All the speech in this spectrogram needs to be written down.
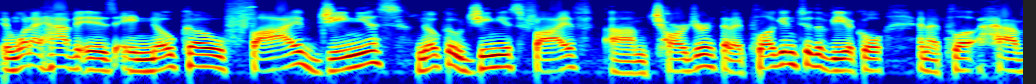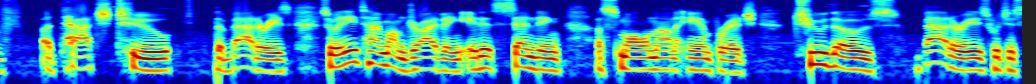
And what I have is a Noco 5 Genius, Noco Genius 5 um, charger that I plug into the vehicle and I have attached to the batteries. So anytime I'm driving, it is sending a small amount of amperage to those batteries, which is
